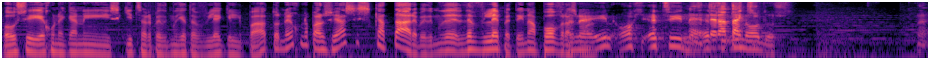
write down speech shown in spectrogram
όσοι έχουν κάνει σκίτσα ρε παιδί μου για τα βιβλία κλπ. Τον έχουν παρουσιάσει σκατά ρε παιδί μου. Δεν, δεν βλέπετε, είναι απόβρασμα. ναι, είναι, όχι, έτσι είναι. Ναι, έτσι τερατάκι. είναι όντως. Ναι.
